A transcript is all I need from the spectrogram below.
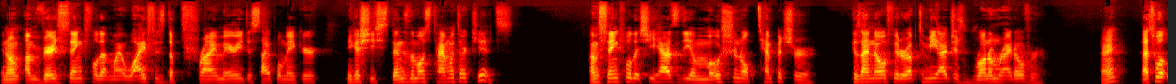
Know, I'm, I'm very thankful that my wife is the primary disciple maker because she spends the most time with our kids. I'm thankful that she has the emotional temperature because I know if it were up to me, I'd just run them right over. Right? That's what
